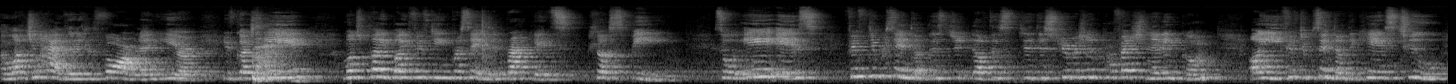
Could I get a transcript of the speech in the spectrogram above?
And what you have, the little formula in here, you've got A multiplied by 15% in brackets plus B. So A is 50% of, distri- of this- the distributed professional income, i.e. 50% of the case 2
